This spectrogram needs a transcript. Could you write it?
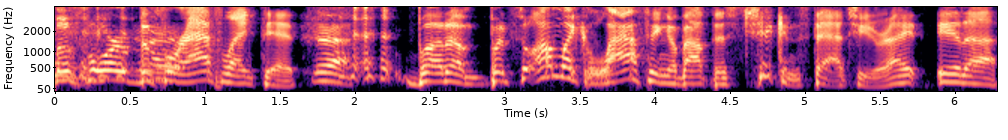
knew it before before Affleck did. Yeah. But um, but so I'm like laughing about this chicken statue, right? It uh,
